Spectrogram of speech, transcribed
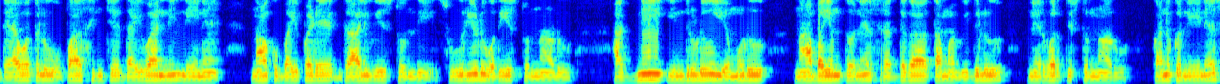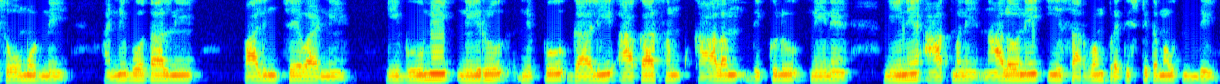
దేవతలు ఉపాసించే దైవాన్ని నేనే. నాకు భయపడే గాలి వీస్తుంది సూర్యుడు ఉదయిస్తున్నాడు అగ్ని ఇంద్రుడు యముడు నా భయంతోనే శ్రద్ధగా తమ విధులు నిర్వర్తిస్తున్నారు. కనుక నేనే సోముడిని అన్ని భూతాల్ని పాలించేవాడిని. ఈ భూమి నీరు నిప్పు గాలి ఆకాశం కాలం దిక్కులు నేనే నేనే ఆత్మని. నాలోనే ఈ సర్వం ప్రతిష్ఠితమవుతుంది.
